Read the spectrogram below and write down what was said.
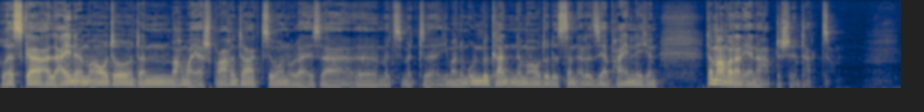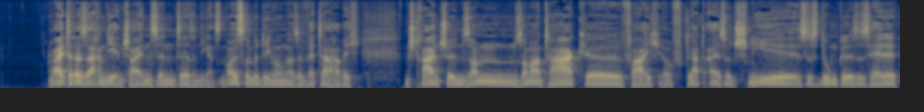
Röska alleine im Auto, dann machen wir eher Sprachinteraktion oder ist er äh, mit, mit äh, jemandem Unbekannten im Auto, das ist dann alles sehr peinlich und da machen wir dann eher eine haptische Interaktion. Weitere Sachen, die entscheidend sind, äh, sind die ganzen äußeren Bedingungen. Also Wetter habe ich einen strahlend schönen Sonnen Sommertag, äh, fahre ich auf Glatteis und Schnee, ist es dunkel, ist es hell,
